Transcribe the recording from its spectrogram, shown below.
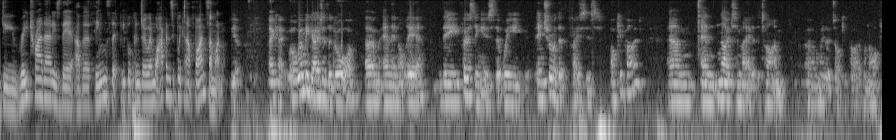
do you retry that? Is there other things that people can do? And what happens if we can't find someone? Yeah. Okay. Well, when we go to the door um, and they're not there, the first thing is that we ensure that the place is occupied um, and notes are made at the time um, whether it's occupied or not.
